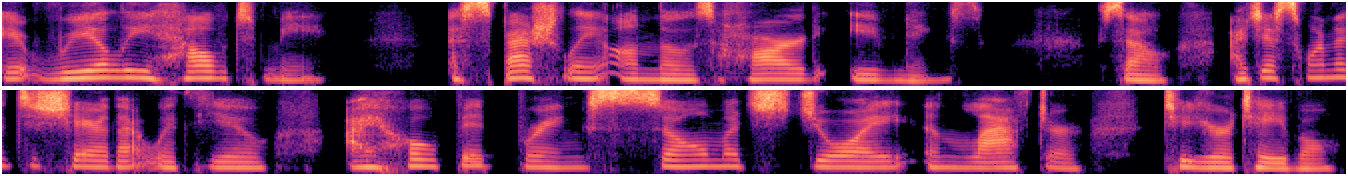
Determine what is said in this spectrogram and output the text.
It really helped me, especially on those hard evenings. So I just wanted to share that with you. I hope it brings so much joy and laughter to your table.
